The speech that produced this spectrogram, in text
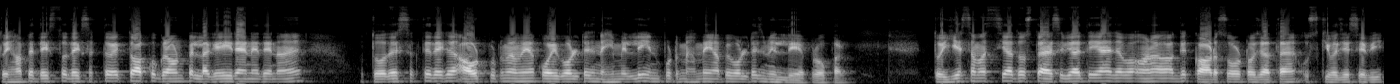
तो यहाँ पे देख तो देख सकते हो, एक तो आपको ग्राउंड पे लगे ही रहने देना है। तो देख सकते हैं देखिए आउटपुट में हमें यहाँ कोई वोल्टेज नहीं मिल रही इनपुट में हमें यहाँ पे वोल्टेज मिल रही है प्रॉपर तो ये समस्या दोस्तों ऐसे भी आती है, जब हमारा आगे कार्ड शॉर्ट हो जाता है, उसकी वजह से भी।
